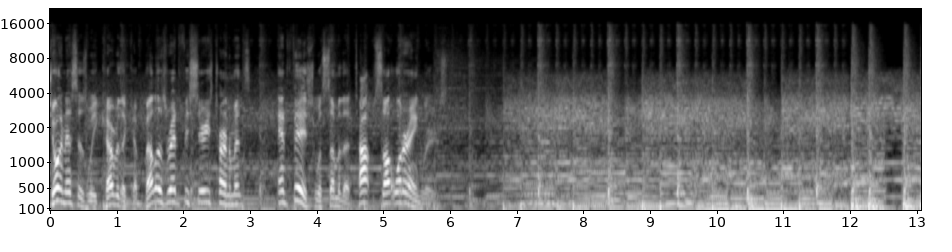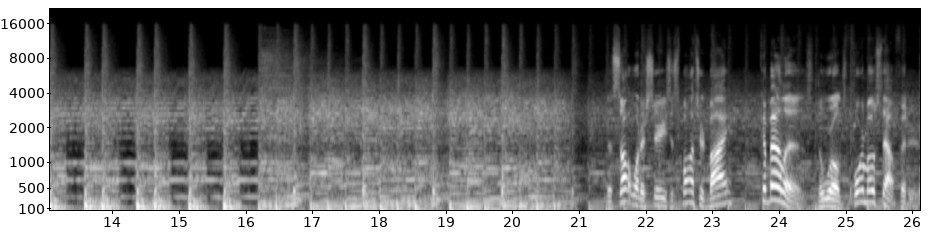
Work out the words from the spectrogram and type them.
Join us as we cover the Cabela's Redfish Series tournaments and fish with some of the top saltwater anglers. Saltwater Series is sponsored by Cabela's, the world's foremost outfitters,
